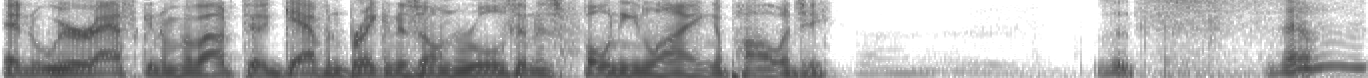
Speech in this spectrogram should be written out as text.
And we were asking him about uh, Gavin breaking his own rules and his phony lying apology. Was it seven?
